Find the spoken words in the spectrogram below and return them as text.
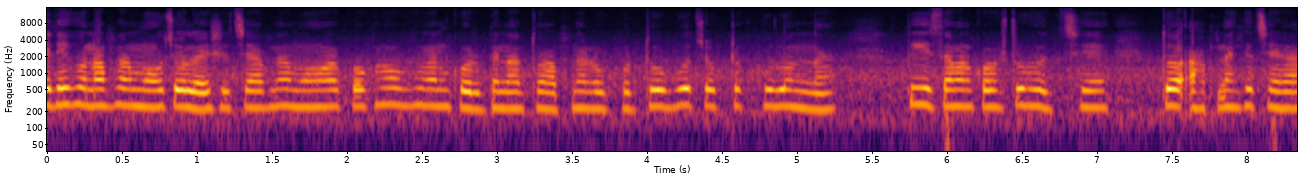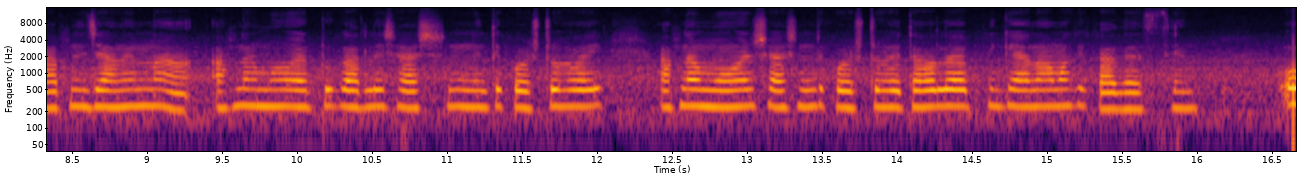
এ দেখুন, আপনার মৌ চলে এসেছে। আপনার মৌ আর কখনো অভিমান করবে না তো আপনার উপর। তবুও চোখটা খুলুন না। প্লিজ, আমার কষ্ট হচ্ছে। তো আপনাকে ছাড়া আপনি জানেন না, আপনার মৌ একটু কাঁদলে শ্বাস নিতে কষ্ট হয়? আপনার মৌয়ের শ্বাস নিতে কষ্ট হয়, তাহলে আপনি কেন আমাকে কাঁদাচ্ছেন? ও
